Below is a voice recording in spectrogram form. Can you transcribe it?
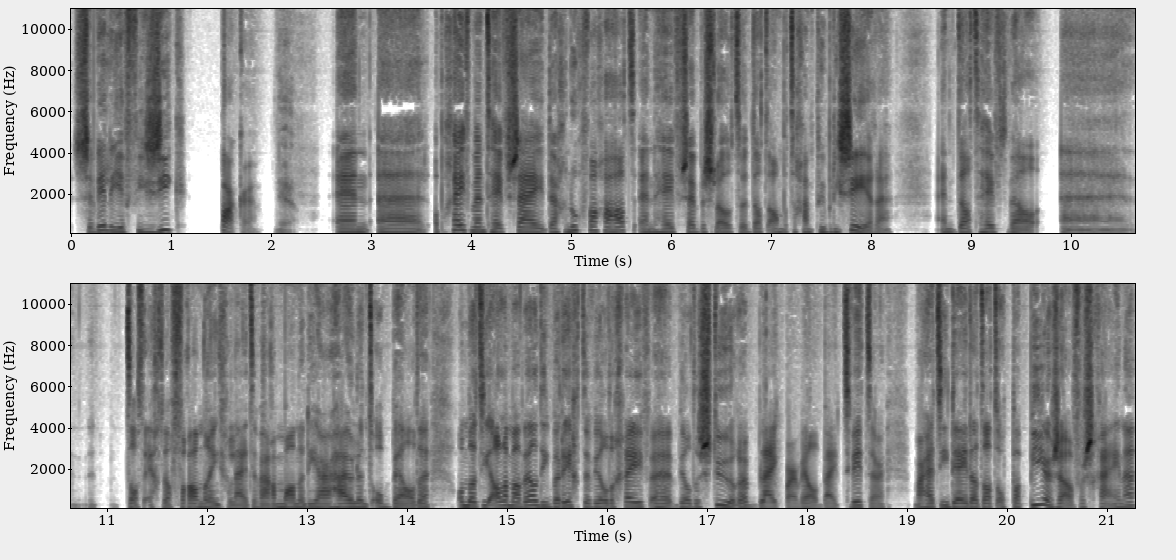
ze willen je fysiek pakken. Ja. En uh, op een gegeven moment heeft zij daar genoeg van gehad en heeft zij besloten dat allemaal te gaan publiceren. En dat heeft wel tot echt wel verandering geleid. Er waren mannen die haar huilend opbelden. Omdat die allemaal wel die berichten wilden, geven, wilden sturen. Blijkbaar wel bij Twitter. Maar het idee dat dat op papier zou verschijnen.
